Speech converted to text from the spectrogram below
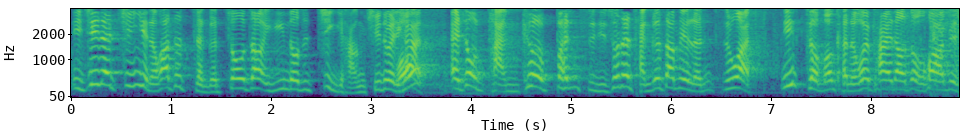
你今天在军演的话，这整个周遭一定都是禁航区，对不对？你看，哎、哦，这种坦克、奔驰，你说在坦克上面人之外。你怎么可能会拍到这种画面？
